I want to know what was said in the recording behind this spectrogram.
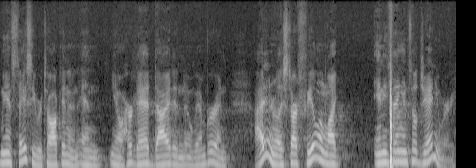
me and Stacy were talking, and, and you know, her dad died in November, and I didn't really start feeling like anything until January.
